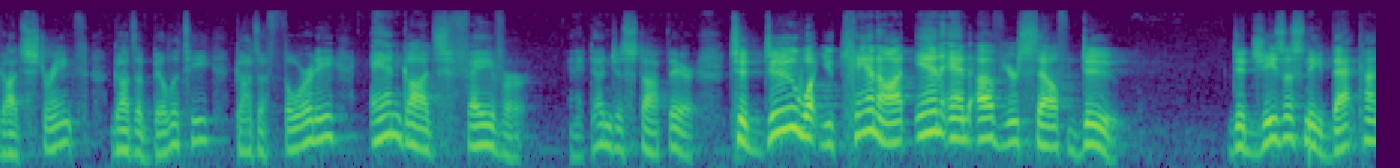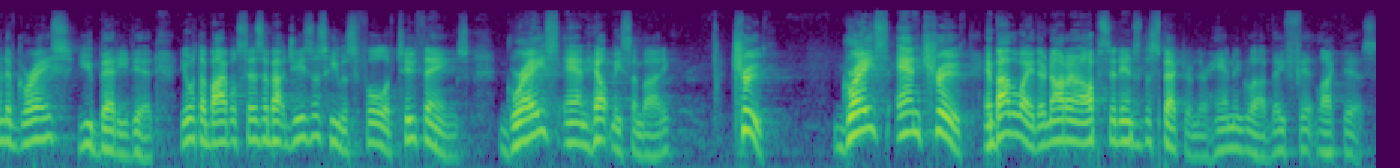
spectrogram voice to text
God's strength, God's ability, God's authority, and God's favor. And it doesn't just stop there. To do what you cannot in and of yourself do. Did Jesus need that kind of grace? You bet he did. You know what the Bible says about Jesus? He was full of two things grace and, help me somebody, truth. Grace and truth. And by the way, they're not on opposite ends of the spectrum. They're hand in glove. They fit like this.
